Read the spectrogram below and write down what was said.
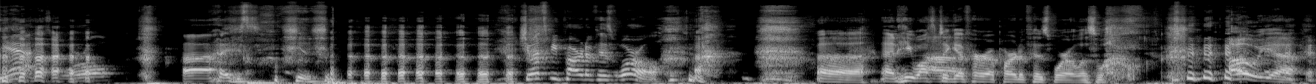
yeah his whirl. Uh, she wants to be part of his whirl. uh, and he wants to Uh, give her a part of his whirl as well. oh yeah,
